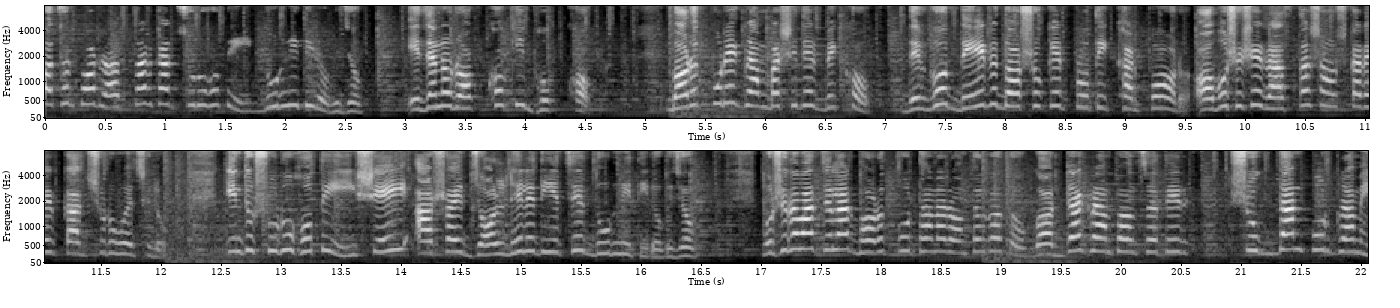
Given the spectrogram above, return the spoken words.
বছর পর রাস্তার কাজ শুরু হতেই দুর্নীতির অভিযোগ। এ যেন রক্ষকই ভক্ষক। ভরতপুরে গ্রামবাসীদের বিক্ষোভ। দীর্ঘ দেড় দশকের প্রতীক্ষার পর অবশেষে রাস্তা সংস্কারের কাজ শুরু হয়েছিল। কিন্তু শুরু হতেই সেই আশায় জল ঢেলে দিয়েছে দুর্নীতির অভিযোগ। মুর্শিদাবাদ জেলার ভরতপুর থানার অন্তর্গত গড্ডা গ্রাম পঞ্চায়েতের সুকদানপুর গ্রামে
